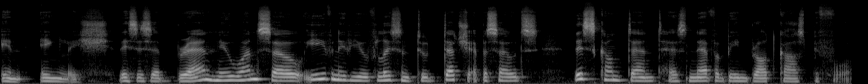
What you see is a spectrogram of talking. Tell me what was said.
in English. This is a brand new one, so even if you've listened to Dutch episodes, this content has never been broadcast before.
